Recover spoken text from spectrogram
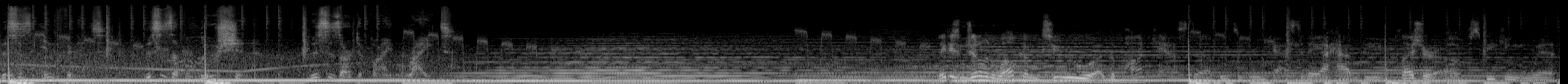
This is infinite. This is evolution. This is our divine right. Ladies and gentlemen, welcome to the podcast, uh, Boots and Dreamcast. Today I have the pleasure of speaking with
